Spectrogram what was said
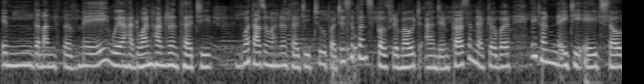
In the month of May, we had 1,132 participants, both remote and in person. In October, 888, so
